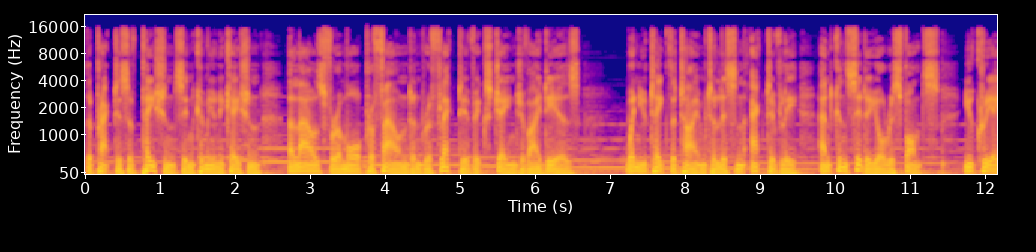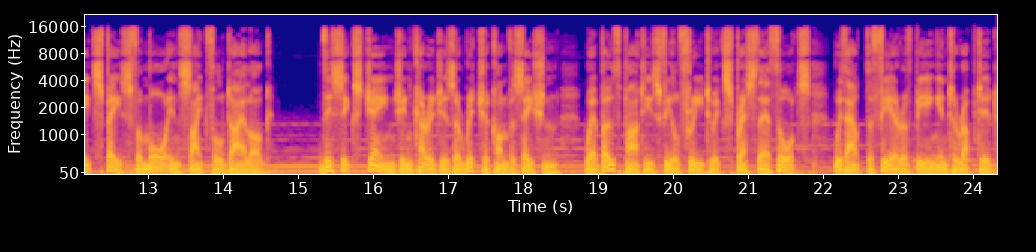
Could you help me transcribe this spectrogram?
the practice of patience in communication allows for a more profound and reflective exchange of ideas. When you take the time to listen actively and consider your response, you create space for more insightful dialogue. This exchange encourages a richer conversation where both parties feel free to express their thoughts without the fear of being interrupted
